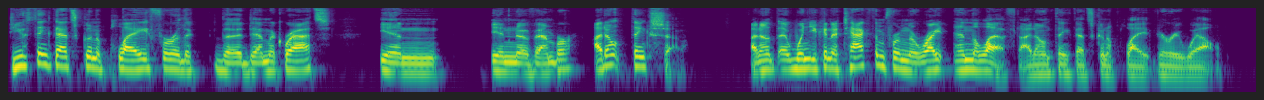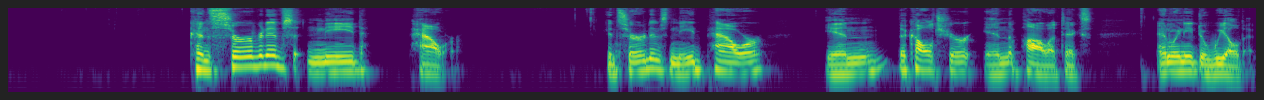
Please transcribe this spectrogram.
Do you think that's going to play for the, the Democrats in, in November? I don't think so. I don't. When you can attack them from the right and the left, I don't think that's going to play very well. Conservatives need power. Conservatives need power in the culture, in the politics, and we need to wield it.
